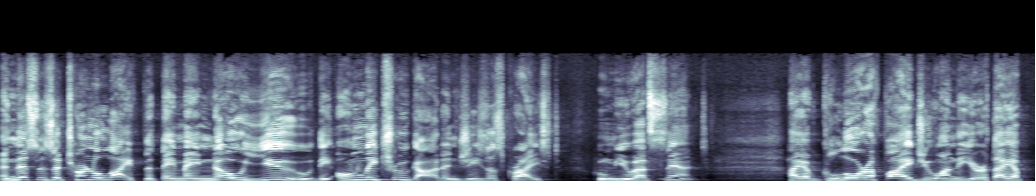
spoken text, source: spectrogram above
And this is eternal life, that they may know you, the only true God, and Jesus Christ, whom you have sent. I have glorified you on the earth. I have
